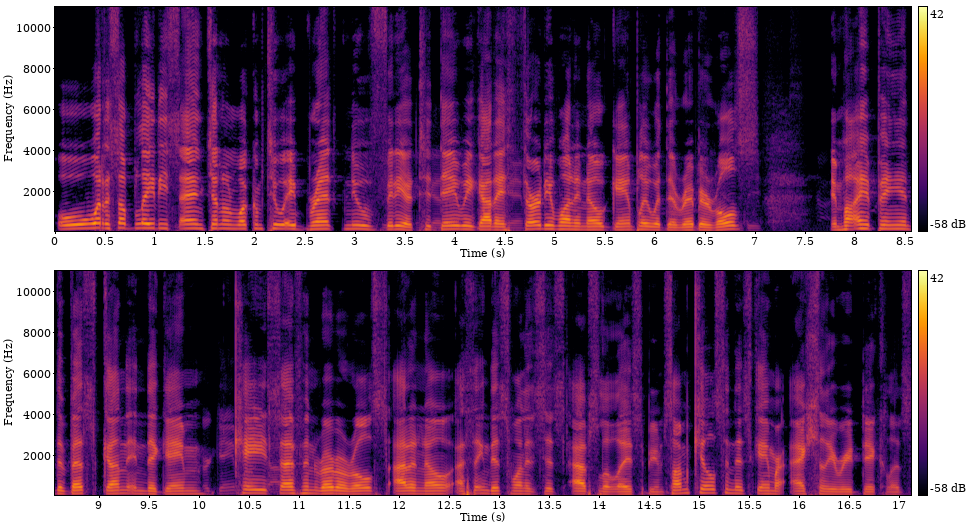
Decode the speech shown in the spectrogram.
What is up ladies and gentlemen, welcome to a brand new video. Today we got a 31 0 gameplay with the Ribeyrolles. In my opinion, the best gun in the game, K7 Ribeyrolles, I don't know, I think this one is just absolute laser beam. Some kills in this game are actually ridiculous.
